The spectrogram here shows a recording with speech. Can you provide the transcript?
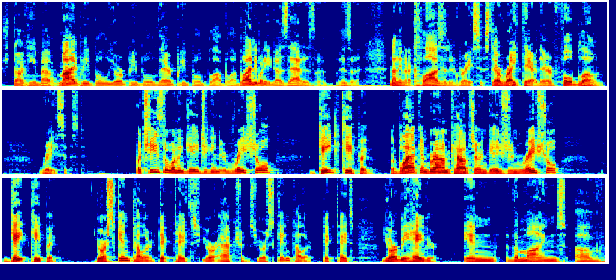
She's talking about my people, your people, their people, blah blah blah. Anybody who does that is a is a not even a closeted racist. They're right there. They're full blown racist. But she's the one engaging in racial gatekeeping. The black and brown cops are engaged in racial gatekeeping. Your skin color dictates your actions. Your skin color dictates your behavior in the minds of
